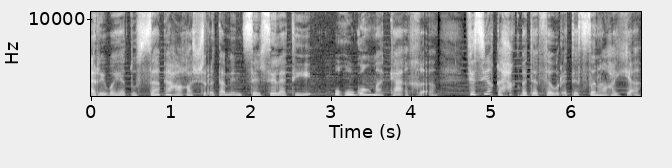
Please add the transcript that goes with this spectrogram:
الرواية السابعة عشرة من سلسلة غوغون ماكاغ. في سياق حقبة الثورة الصناعية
